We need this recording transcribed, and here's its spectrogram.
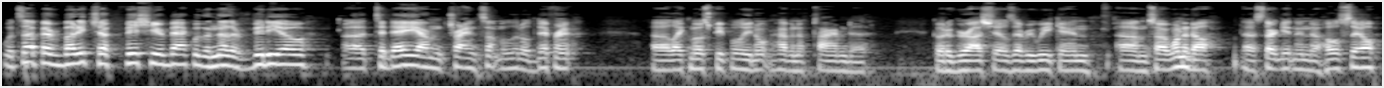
What's up everybody? Chuck Fisch here back with another video. Uh, today I'm trying something a little different. Uh, like most people, you don't have enough time to go to garage sales every weekend. Um, so I wanted to uh, start getting into wholesale.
